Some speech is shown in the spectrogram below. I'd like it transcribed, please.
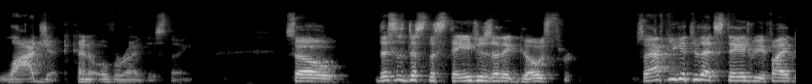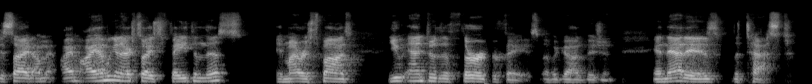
logic kind of override this thing? So this is just the stages that it goes through. So after you get through that stage where if I decide I'm, I'm I am going to exercise faith in this, in my response, you enter the third phase of a God vision, and that is the test.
